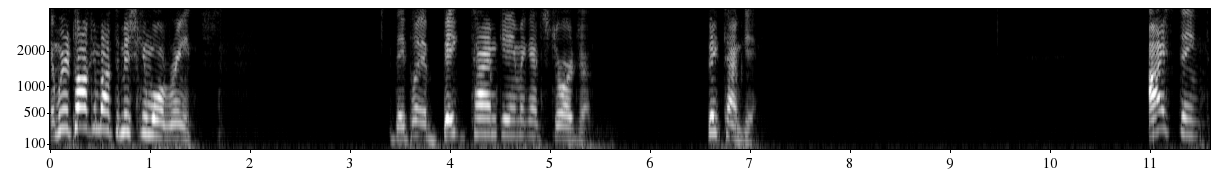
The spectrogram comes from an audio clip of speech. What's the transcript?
And we were talking about the Michigan Wolverines. They play a big time game against Georgia. Big time game. I think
